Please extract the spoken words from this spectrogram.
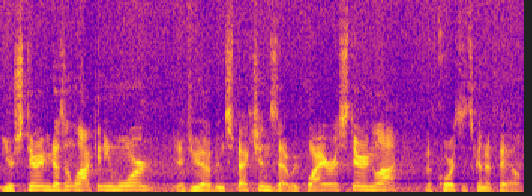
Your steering doesn't lock anymore. If you have inspections that require a steering lock, of course it's going to fail.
